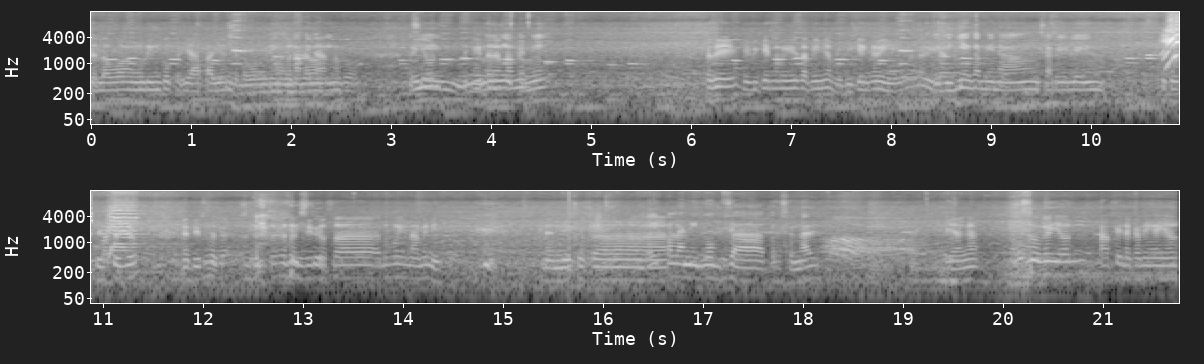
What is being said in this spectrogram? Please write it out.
dalawang linggo pa yata yun, dalawang linggo na hinahanap. Ngayon, nakita na namin. Kasi bibigyan namin yung sabi niya, bibigyan kami. Bibigyan kami ng sariling Ito studio. Nandito sa, nandito sa, ano mo yung namin eh. Nandito sa, Ay pala ni Gob sa personal. kaya nga. So ngayon, happy na kami ngayon.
